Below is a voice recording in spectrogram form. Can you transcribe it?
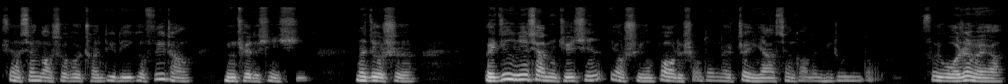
向香港社会传递的一个非常明确的信息，那就是北京已经下定决心要使用暴力手段来镇压香港的民主运动了。所以我认为啊。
